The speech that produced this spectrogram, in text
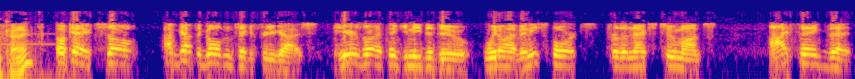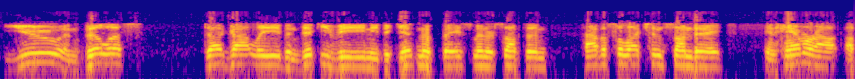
Okay. Okay, so I've got the golden ticket for you guys. Here's what I think you need to do. We don't have any sports for the next two months. I think that you and Bilas Doug Gottlieb and Dickie V need to get in the basement or something, have a selection Sunday, and hammer out a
